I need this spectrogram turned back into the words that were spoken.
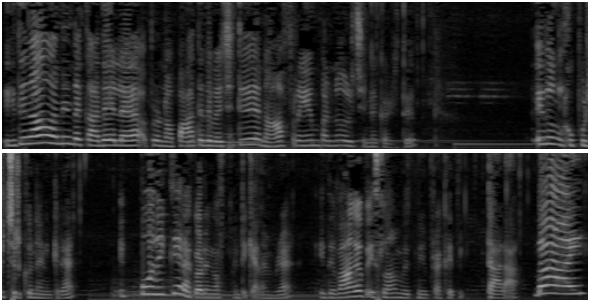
இதுதான் வந்து இந்த கதையில் அப்புறம் நான் பார்த்ததை வச்சுட்டு நான் ஃப்ரேம் பண்ண ஒரு சின்ன கருத்து. இது உங்களுக்கு பிடிச்சிருக்குன்னு நினைக்கிறேன். இப்போதைக்கு ரெக்கார்டிங் ஆஃப் பண்ணிட்டு கிளம்புறேன். இது வாங்க பேசலாம் with me Pragathi tata bye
